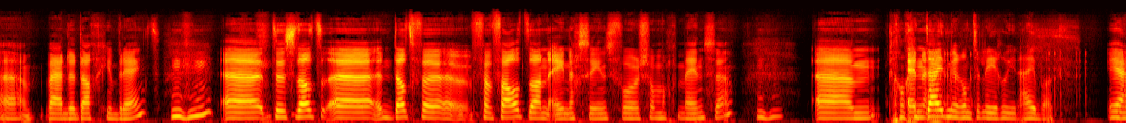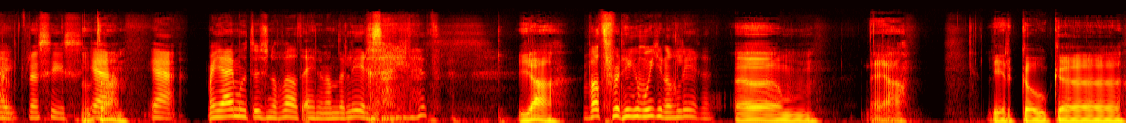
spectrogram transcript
uh, waar de dag je brengt. Mm dus dat, uh, dat ver, vervalt dan enigszins voor sommige mensen. Mm -hmm. um, Gewoon geen tijd meer om te leren hoe je een ei bakt. Ja, precies. Ja, ja. Maar jij moet dus nog wel het een en ander leren, zei je net. Ja. Wat voor dingen moet je nog leren? Um, nou ja, leren koken,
